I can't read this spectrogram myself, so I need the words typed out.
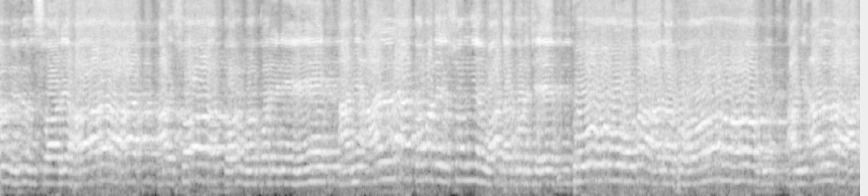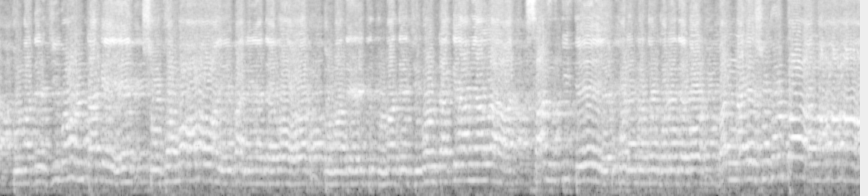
আমিলুস আর সৎ কর্ম করে নে। আমি আল্লাহ তোমাদের সঙ্গে ওয়াদা করেছে। আমি আল্লাহ তোমাদের জীবনটাকে সুখময় বানিয়ে দেব। তোমাদের তোমাদের জীবনটাকে আমি আল্লাহ শান্তিতে পরিণত করে দেব। বান্নারে শুধু তা নয়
